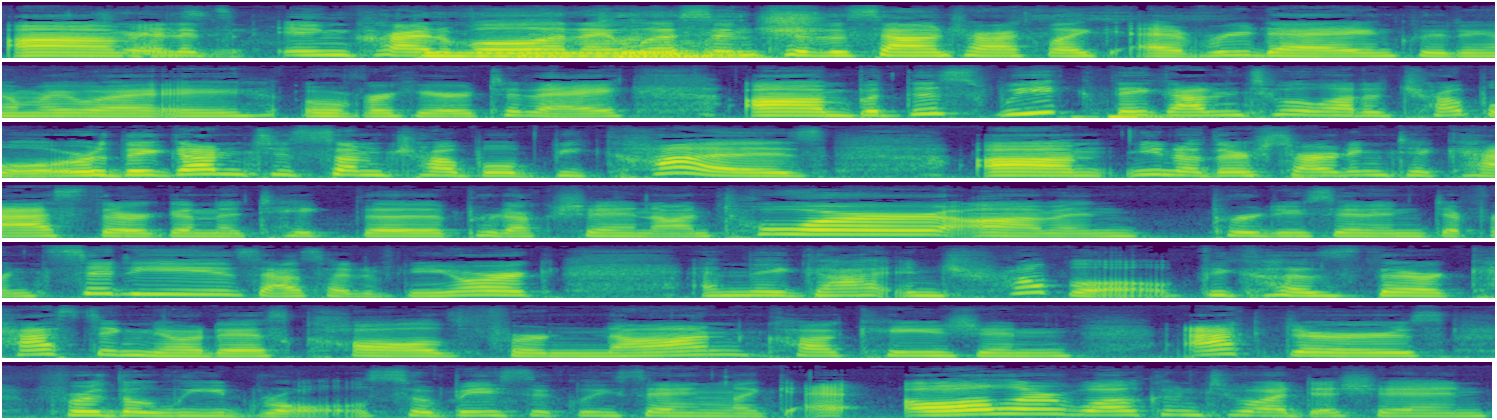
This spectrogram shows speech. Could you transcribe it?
um, and it's incredible. and I listen to the soundtrack like every day, including on my way over here today. Um, but this week they got into a lot of trouble, or they got into some trouble because, um, you know, they're starting to cast. They're going to take the production on tour um, and produce it in different cities outside of New York, and they got in trouble because their casting notice called for non-Caucasian actors for the lead roles. So basically saying like all are welcome to audition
